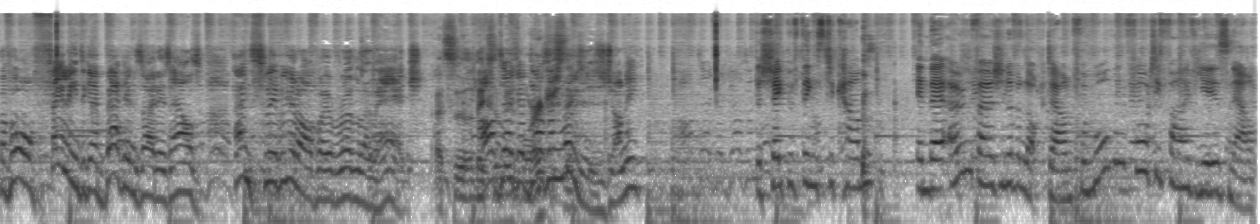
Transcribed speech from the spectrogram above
before failing to get back inside his house and sleeping it off over a low hedge. That's uh, makes I'll the take a more dozen interesting. roses, Johnny. The shape of things to come. In their own version of a lockdown for more than 45 years now,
